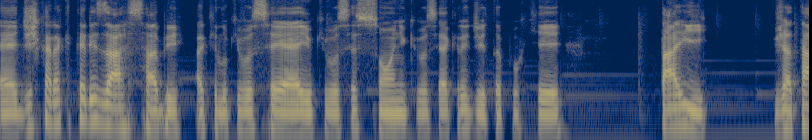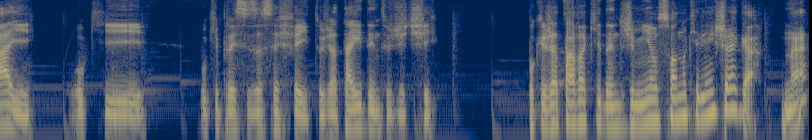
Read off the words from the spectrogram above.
é, descaracterizar, sabe, aquilo que você é e o que você sonha, o que você acredita, porque tá aí, já tá aí o que o que precisa ser feito, já tá aí dentro de ti. Porque já tava aqui dentro de mim, eu só não queria enxergar, né?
